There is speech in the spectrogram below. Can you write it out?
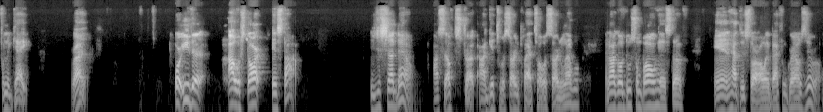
from the gate, right? Or either I would start and stop. You just shut down. I self destruct. I get to a certain plateau, a certain level, and I go do some bonehead stuff and have to start all the way back from ground zero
